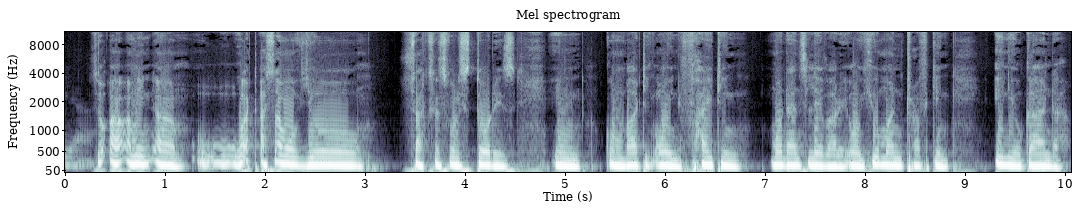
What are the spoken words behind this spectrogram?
yeah So, uh, I mean, um, what are some of your successful stories in combating or in fighting modern slavery or human trafficking in Uganda?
